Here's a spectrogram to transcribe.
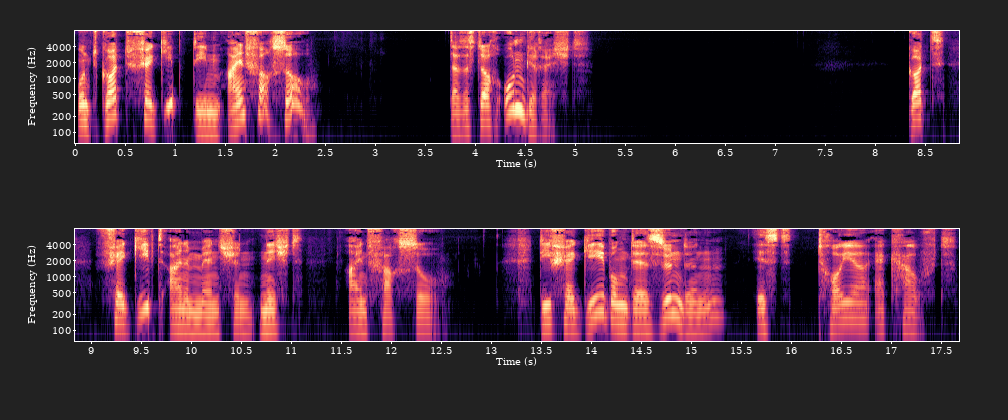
und Gott vergibt ihm einfach so. Das ist doch ungerecht. Gott vergibt einem Menschen nicht einfach so. Die Vergebung der Sünden ist teuer erkauft.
